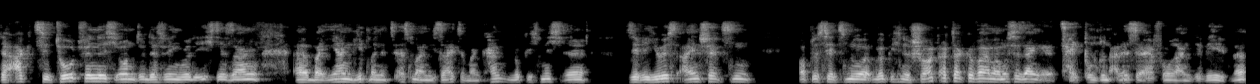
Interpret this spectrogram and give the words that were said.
der Aktie tot, finde ich. Und deswegen würde ich dir sagen, äh, bei Ian geht man jetzt erstmal an die Seite. Man kann wirklich nicht äh, seriös einschätzen, ob das jetzt nur wirklich eine Short-Attacke war, man muss ja sagen, äh, Zeitpunkt und alles ja hervorragend gewählt, ne?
